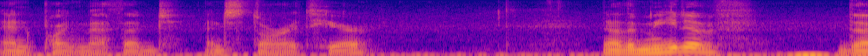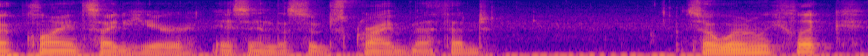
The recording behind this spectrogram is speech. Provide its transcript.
endpoint method and store it here. Now the meat of the client side here is in the subscribe method. So when we click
